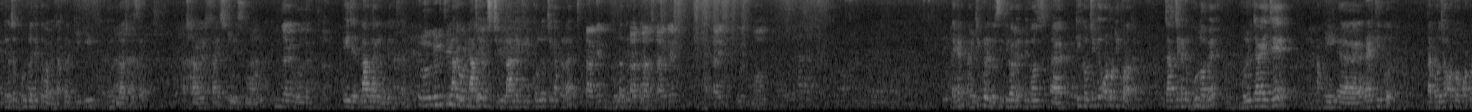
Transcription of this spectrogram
এতে হচ্ছে ভুলগুলো দেখতে পাবেন যে আপনার কি কি ভুলগুলো আসতেছে। সাইজ টু স্মল এই যে লাল দাগের মধ্যে দেখবেন অলরেডি তিনটা ওয়ার্ড আসছে লালে ক্লিক করলে হচ্ছে আপনারা? টার্গেট ভুলটা দেখতে টার্গেট সাইজ টু স্মল দেখেন আমি ঠিক করে দিয়েছি কীভাবে? বিকজ ঠিক হচ্ছে কি অটো ঠিক করা যায়। জাস্ট যেখানে ভুল হবে ভুলের জায়গায় যে আপনি রাইট ক্লিক করবেন। তারপর হচ্ছে অটো অটো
